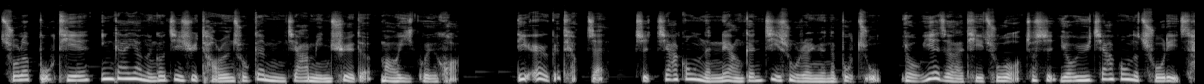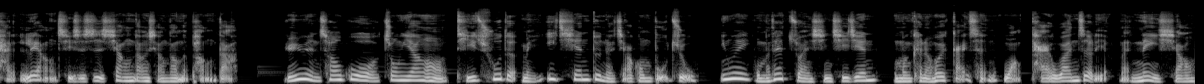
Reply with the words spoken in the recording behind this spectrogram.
除了补贴，应该要能够继续讨论出更加明确的贸易规划。第二个挑战是加工能量跟技术人员的不足。有业者来提出哦，就是由于加工的处理产量其实是相当相当的庞大，远远超过中央哦提出的每一千吨的加工补助。因为我们在转型期间，我们可能会改成往台湾这里来内销，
